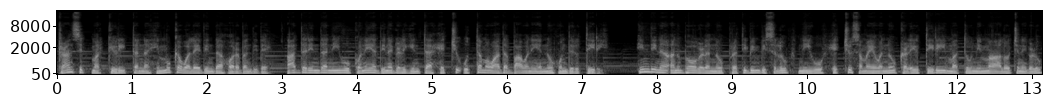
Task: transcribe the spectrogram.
ಟ್ರಾನ್ಸಿಟ್ ಮರ್ಕ್ಯುರಿ ತನ್ನ ಹಿಮ್ಮುಖ ವಲಯದಿಂದ ಹೊರಬಂದಿದೆ, ಆದ್ದರಿಂದ ನೀವು ಕೊನೆಯ ದಿನಗಳಿಗಿಂತ ಹೆಚ್ಚು ಉತ್ತಮವಾದ ಭಾವನೆಯನ್ನು ಹೊಂದಿರುತ್ತೀರಿ. ಹಿಂದಿನ ಅನುಭವಗಳನ್ನು ಪ್ರತಿಬಿಂಬಿಸಲು ನೀವು ಹೆಚ್ಚು ಸಮಯವನ್ನು ಕಳೆಯುತ್ತೀರಿ ಮತ್ತು ನಿಮ್ಮ ಆಲೋಚನೆಗಳು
